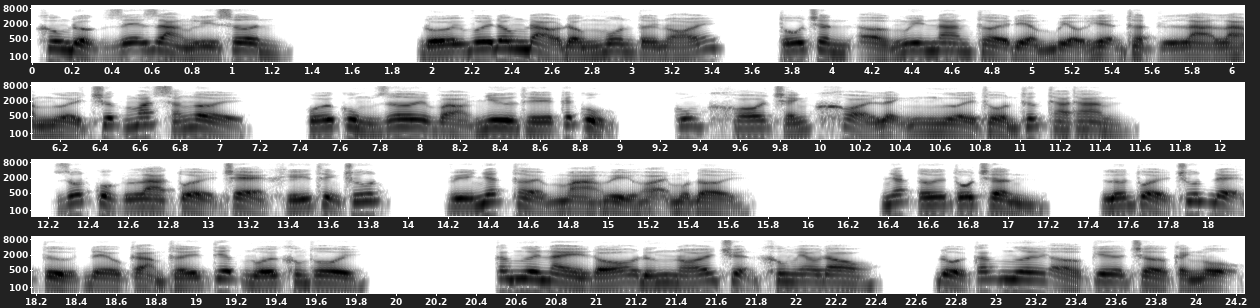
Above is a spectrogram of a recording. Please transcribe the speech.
không được dễ dàng ly sơn. Đối với đông đảo đồng môn tới nói, Tố Trần ở nguy nan thời điểm biểu hiện thật là làm người trước mắt sáng ngời, cuối cùng rơi vào như thế kết cục, cũng khó tránh khỏi lệnh người thổn thức tha than. Rốt cuộc là tuổi trẻ khí thịnh chút, vì nhất thời mà hủy hoại một đời. Nhắc tới Tố Trần, lớn tuổi chút đệ tử đều cảm thấy tiếc nuối không thôi. Các ngươi này đó đứng nói chuyện không eo đau, đổi các ngươi ở kia chờ cảnh ngộ,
